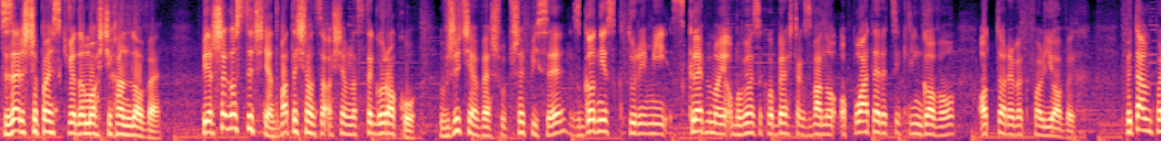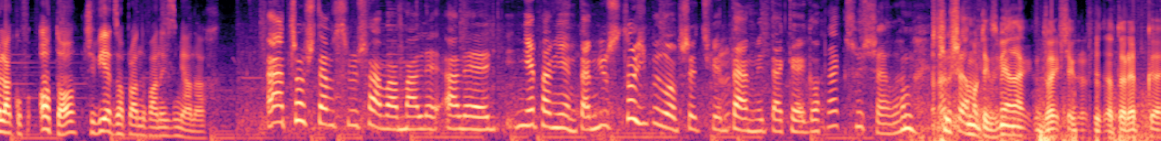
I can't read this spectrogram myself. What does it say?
Cezary Szczepański, Wiadomości Handlowe. 1 stycznia 2018 roku w życie weszły przepisy, zgodnie z którymi sklepy mają obowiązek pobierać tak zwaną opłatę recyklingową od torebek foliowych. Pytamy Polaków o to, czy wiedzą o planowanych zmianach. A coś tam słyszałam, ale, ale nie pamiętam. Już coś było przed świętami takiego. Tak, słyszałam. Słyszałem o tych zmianach, 20 groszy za torebkę,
